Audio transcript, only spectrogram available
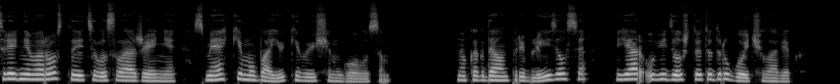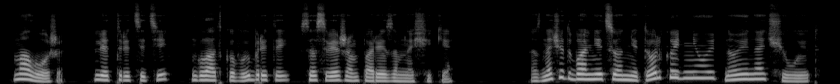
среднего роста и телосложения, с мягким убаюкивающим голосом. Но когда он приблизился, Яр увидел, что это другой человек, моложе, лет тридцати, гладко выбритый, со свежим порезом на щеке. Значит, в больнице он не только днюет, но и ночует.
